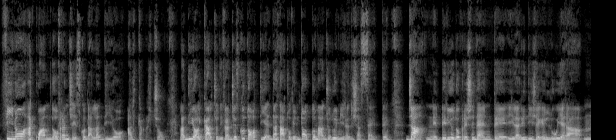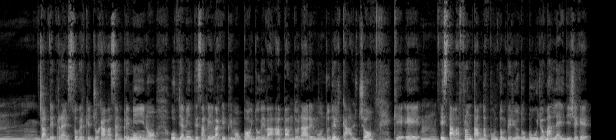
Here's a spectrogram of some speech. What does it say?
fino a quando Francesco dà l'addio al calcio. L'addio al calcio di Francesco Totti è datato 28 maggio 2017. Già nel periodo periodo precedente Hilary dice che lui era mh, mm, già depresso perché giocava sempre meno, ovviamente sapeva che prima o poi doveva abbandonare il mondo del calcio che, e, mh, mm, e stava affrontando appunto un periodo buio, ma lei dice che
